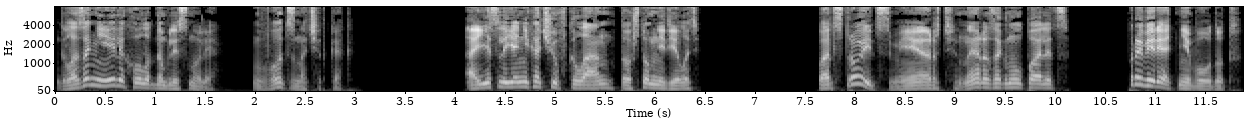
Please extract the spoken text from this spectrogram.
Глаза Ниэля холодно блеснули. Вот значит как. А если я не хочу в клан, то что мне делать? Подстроить смерть, Не разогнул палец. Проверять не будут.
